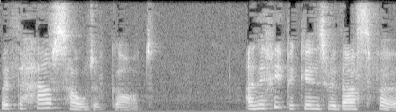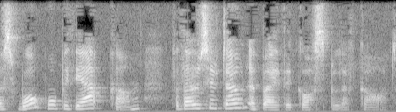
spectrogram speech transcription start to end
with the household of God. And if it begins with us first, what will be the outcome for those who don't obey the gospel of God?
